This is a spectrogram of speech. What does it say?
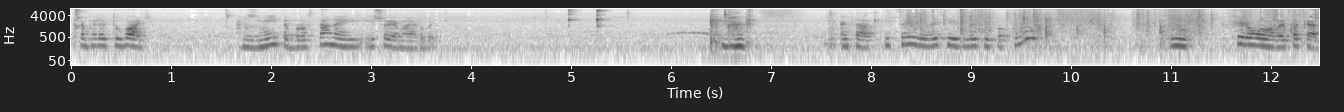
Треба рятувати. Розумієте, бо розтане і, що я маю робити? Так, і цей великий великий пакунок. Ну, Фірмовий пакет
